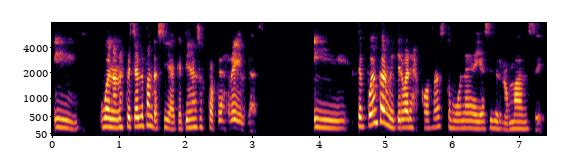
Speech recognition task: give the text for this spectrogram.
y bueno, en especial de fantasía, que tiene sus propias reglas, y se pueden permitir varias cosas, como una de ellas es el romance,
